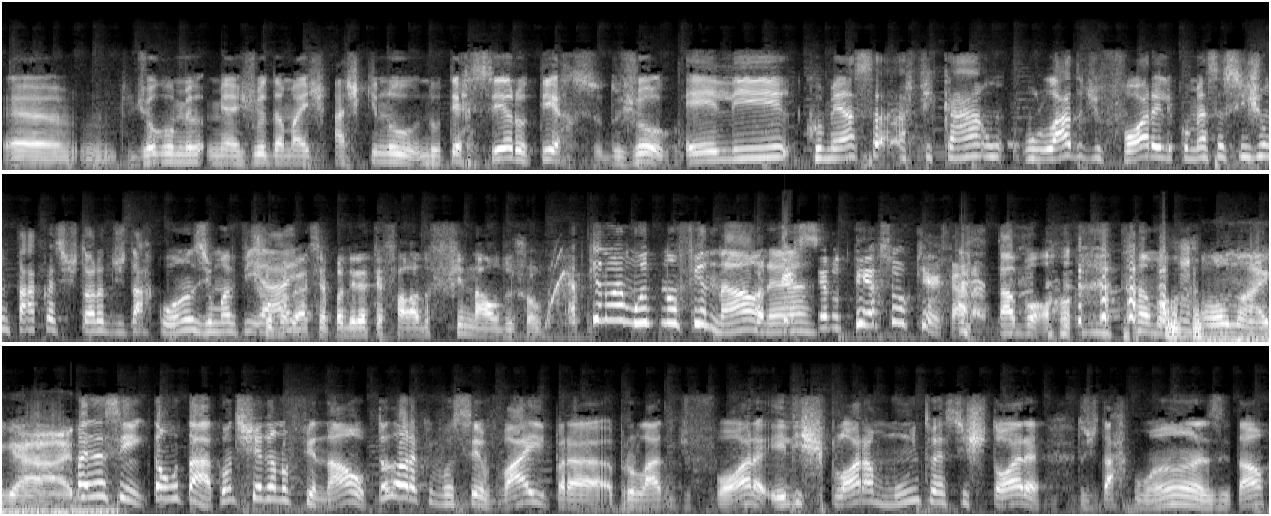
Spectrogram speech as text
é, o jogo me, me ajuda, mas acho que no, no terceiro terço do jogo, ele começa a ficar, um- o lado de fora, ele começa a se juntar com essa história dos Dark Ones e uma viagem. Você poderia ter falado final do jogo. É porque não é muito no final, O né? terceiro terço é o quê, cara? Tá bom, tá bom. Oh my god. Mas assim, então tá, quando chega no final, toda hora que você vai para pro lado de fora, ele explora muito essa história dos Dark Ones e tal.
